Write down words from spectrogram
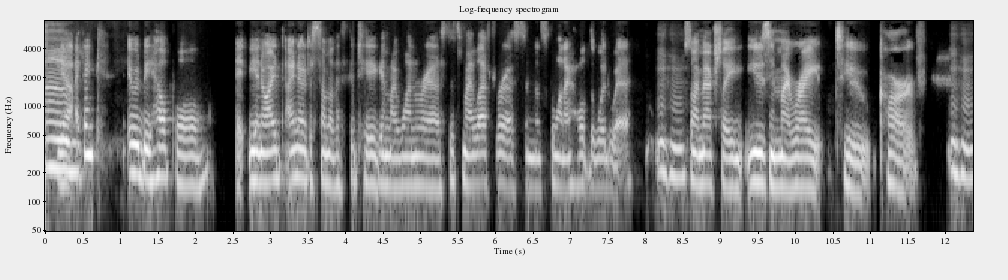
Um, yeah, I um think it would be helpful. It, you know, I I noticed some of the fatigue in my one wrist. It's my left wrist, and it's the one I hold the wood with. Mm-hmm. So I'm actually using my right to carve. Mm-hmm.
